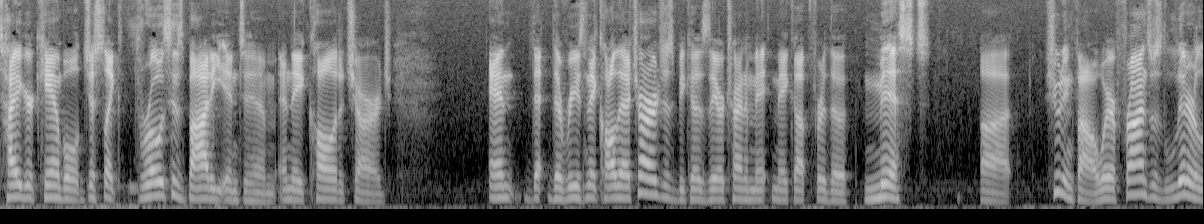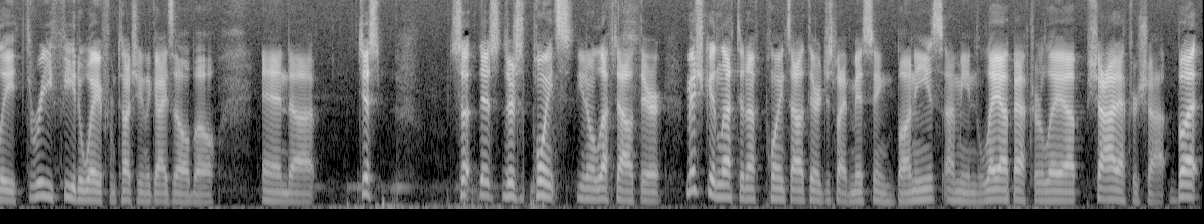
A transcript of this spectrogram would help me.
Tyger Campbell just like throws his body into him, and they call it a charge. And th- the reason they call that a charge is because they are trying to ma- make up for the missed uh, shooting foul where Franz was literally three feet away from touching the guy's elbow, and uh, just so there's there's points you know left out there. Michigan left enough points out there just by missing bunnies. I mean, layup after layup, shot after shot. But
